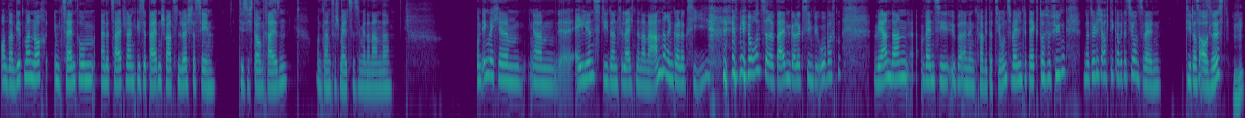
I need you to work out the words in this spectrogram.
Und dann wird man noch im Zentrum eine Zeit lang diese beiden schwarzen Löcher sehen, die sich da umkreisen. Und dann verschmelzen sie miteinander. Und irgendwelche ähm, Aliens, die dann vielleicht in einer anderen Galaxie wie unsere beiden Galaxien beobachten, werden dann, wenn sie über einen Gravitationswellendetektor verfügen, natürlich auch die Gravitationswellen, die das auslöst, mhm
